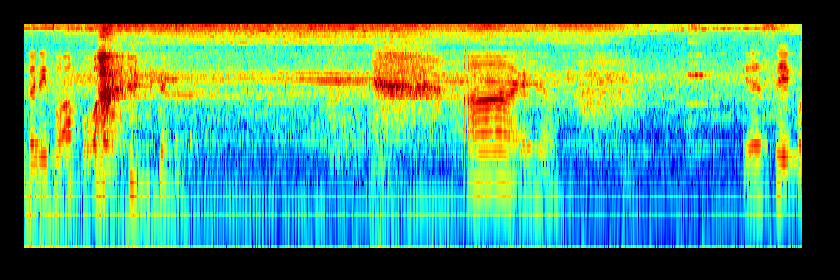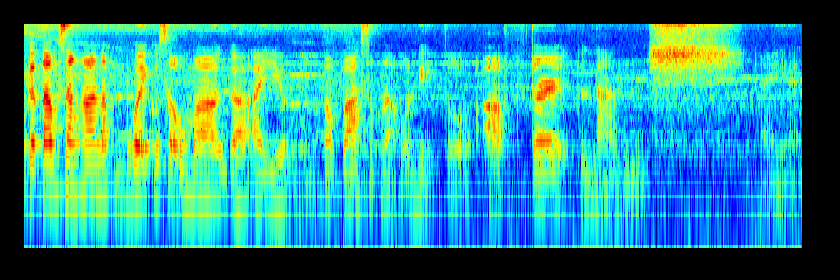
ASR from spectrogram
ganito ako. ah, ano. Kasi pagkatapos ng hanap buhay ko sa umaga, ayun, papasok na ako dito after lunch. Ayan.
